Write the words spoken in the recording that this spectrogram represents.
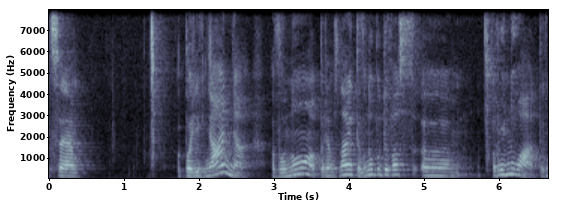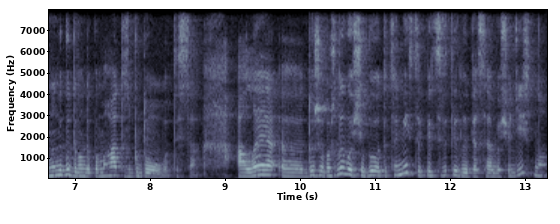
це порівняння, воно прям знаєте, воно буде вас е, руйнувати, воно не буде вам допомагати збудовуватися. Але е, дуже важливо, щоб ви це місце підсвітили для себе, що дійсно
